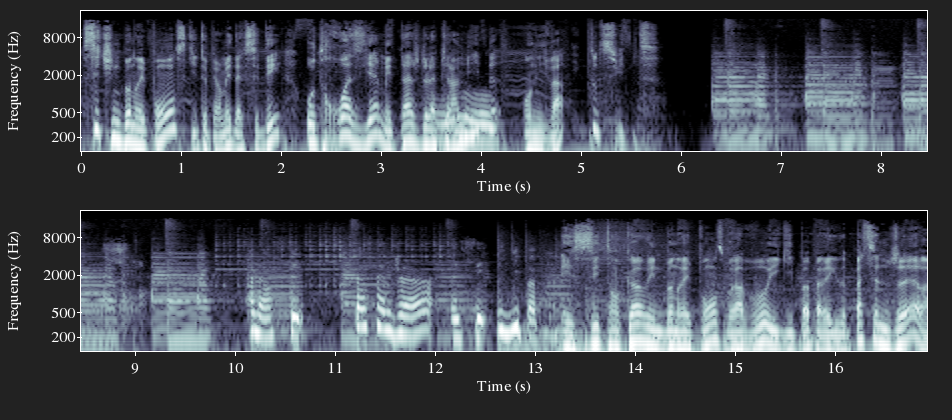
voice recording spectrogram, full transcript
C'est une bonne réponse qui te permet d'accéder au troisième étage de la pyramide. On y va tout de suite. Alors, c'est Passenger et c'est Iggy Pop. Et c'est encore une bonne réponse. Bravo Iggy Pop avec The Passenger.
